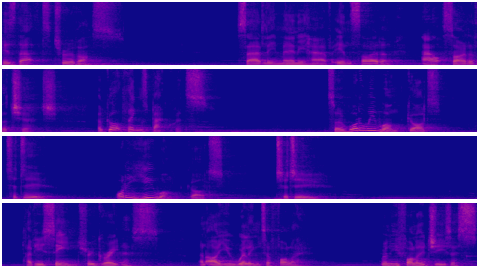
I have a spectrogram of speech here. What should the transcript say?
Is that true of us? Sadly, many have, inside and outside of the church, have got things backwards. So, what do we want God to do? What do you want God to do? Have you seen true greatness? And are you willing to follow? Will you follow Jesus?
